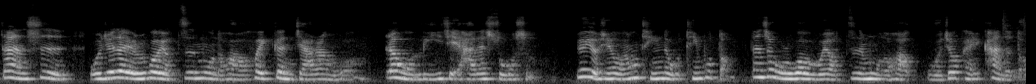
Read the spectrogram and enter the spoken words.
但是我觉得如果有字幕的话，会更加让我让我理解他在说什么。因为有些我用听的我听不懂，但是如果我有字幕的话，我就可以看得懂。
